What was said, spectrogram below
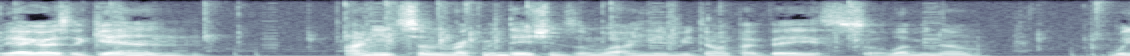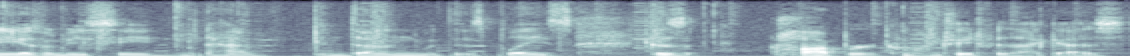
But yeah, guys, again, I need some recommendations on what I need to be done with my base. So let me know what do you guys want to see have been done with this place. Because Hopper, come on, trade for that, guys.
